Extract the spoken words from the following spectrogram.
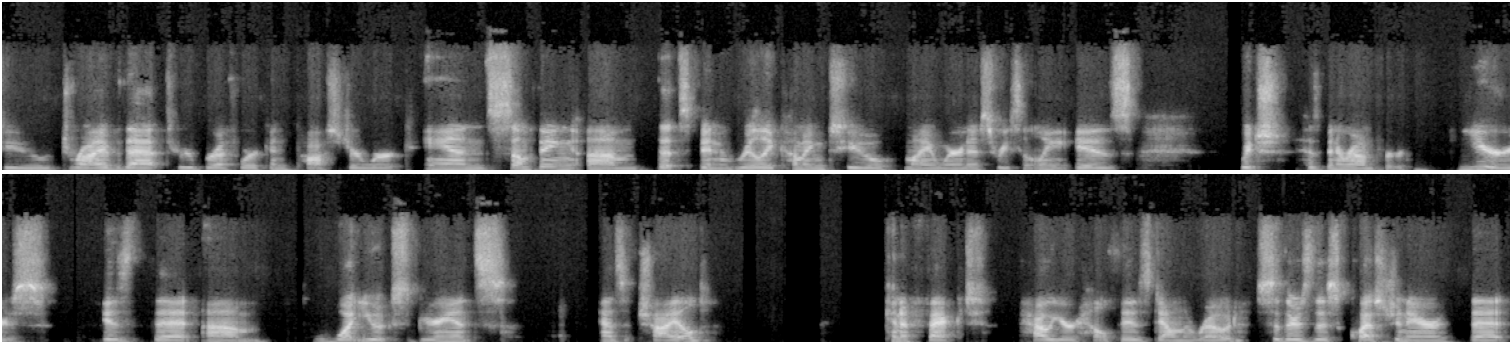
to drive that through breath work and posture work. And something um, that's been really coming to my awareness recently is, which has been around for years, is that um, what you experience as a child can affect how your health is down the road. So there's this questionnaire that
